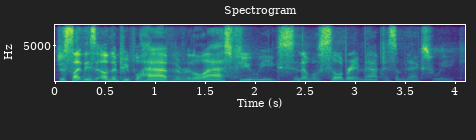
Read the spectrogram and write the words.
just like these other people have over the last few weeks and that we'll celebrate in baptism next week.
